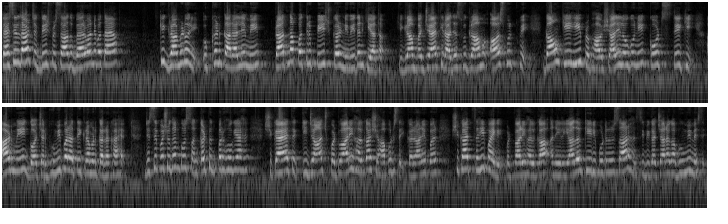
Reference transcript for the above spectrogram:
तहसीलदार जगदीश प्रसाद बैरवा ने बताया कि ग्रामीणों ने उपखंड कार्यालय में प्रार्थना पत्र पेश कर निवेदन किया था कि ग्राम पंचायत के राजस्व ग्राम औसपुर में गाँव के ही प्रभावशाली लोगों ने कोर्ट स्टे की आड़ में गौचर भूमि पर अतिक्रमण कर रखा है। जिससे पशुधन को संकट उत्पन्न हो गया है। शिकायत की जाँच पटवारी हल्का शाहपुर से कराने पर शिकायत सही पाई गई। पटवारी हल्का अनिल यादव की रिपोर्ट अनुसार अस्सी बीघा चारागा भूमि में से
